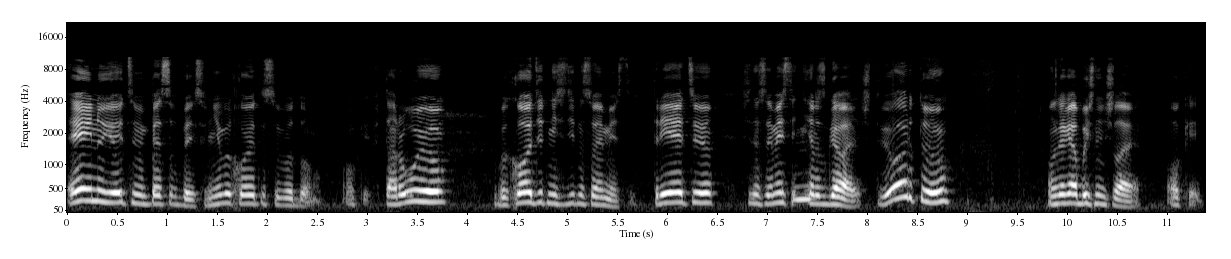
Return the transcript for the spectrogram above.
Эйну йойцами Песах Бейсу. Не выходит из своего дома. Окей. Вторую выходит, не сидит на своем месте. Третью сидит на своем месте, не разговаривает. Четвертую он как обычный человек. Окей.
